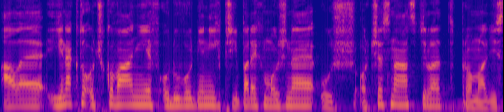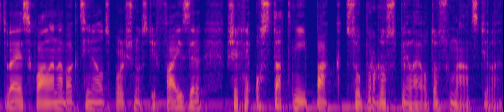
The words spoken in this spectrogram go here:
ale jinak to očkování je v odůvodněných případech možné už od 16 let. Pro mladistvé je schválena vakcína od společnosti Pfizer, všechny ostatní pak jsou pro dospělé od 18 let.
